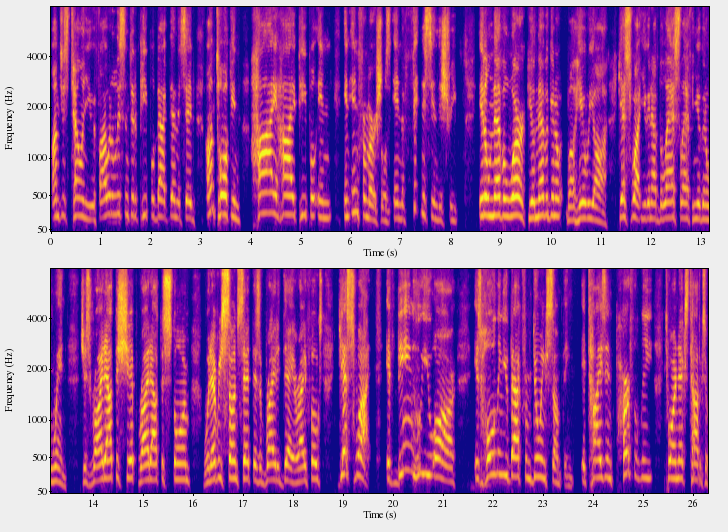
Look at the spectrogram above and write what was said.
I'm just telling you, if I would have listened to the people back then that said, I'm talking high, high people in, in infomercials, in the fitness industry, it'll never work. You're never going to, well, here we are. Guess what? You're going to have the last laugh and you're going to win. Just ride out the ship, ride out the storm. With every sunset, there's a brighter day. All right, folks? Guess what? If being who you are is holding you back from doing something, it ties in perfectly to our next topic. So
